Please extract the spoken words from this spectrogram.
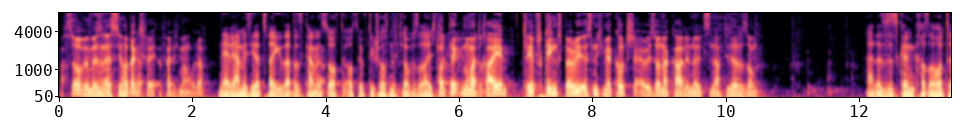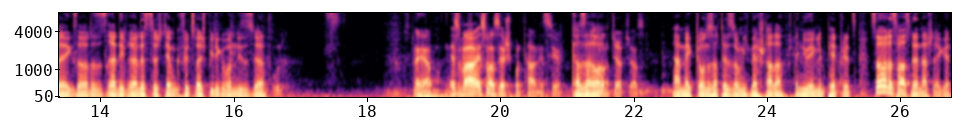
Ach so, wir müssen erst die Hotdogs fe- fertig machen, oder? Ne, wir haben jetzt jeder zwei gesagt, das kam Ja. jetzt so auf, aus der Hüfte geschossen. Ich glaube, es reicht. Hot Take Nummer 3. Cliff Kingsbury ist nicht mehr Coach der Arizona Cardinals nach dieser Saison. Ah, das ist jetzt kein krasser Hot Take, so. Das ist relativ realistisch. Die haben gefühlt zwei Spiele gewonnen dieses Jahr. Naja, es war, es war sehr spontan jetzt hier. Krasser Don't Hot. judge us. Ja, Mac Jones ist nach der Saison nicht mehr Starter der New England Patriots. So, das war's mit der Naschecke.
